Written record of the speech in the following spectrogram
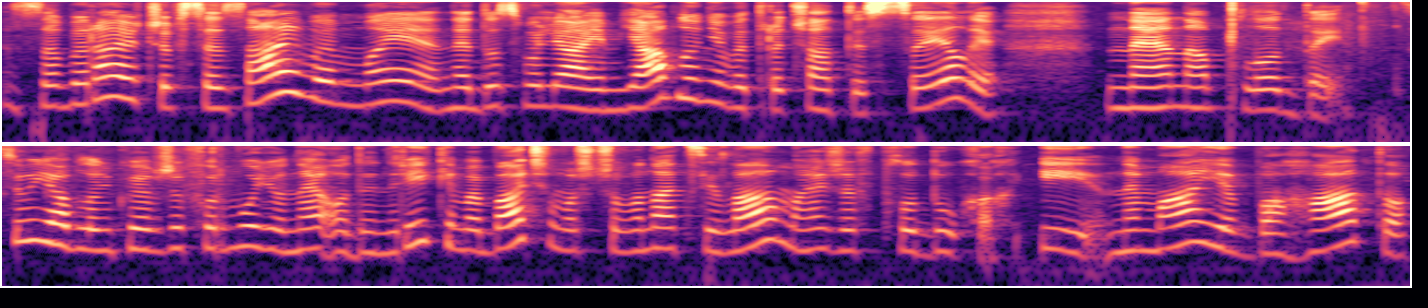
Забираючи все зайве, ми не дозволяємо яблуні витрачати сили не на плоди. Цю яблуньку я вже формую не один рік, і ми бачимо, що вона ціла майже в плодухах. І немає багато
